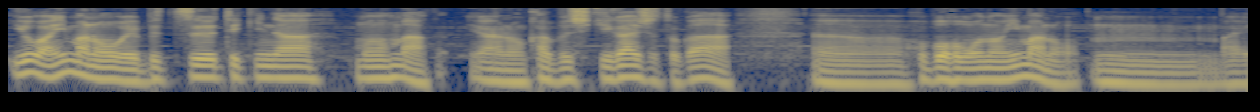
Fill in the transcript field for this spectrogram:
要は今の Web2 的なものまああの株式会社とかうんほぼほぼの今のうん、まあ、い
